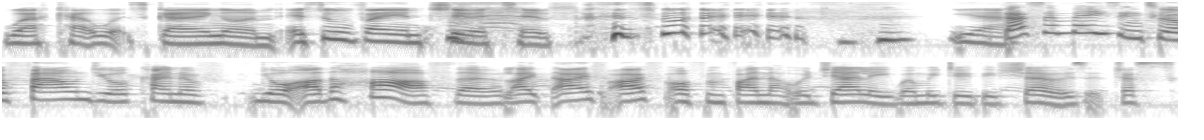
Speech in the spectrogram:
work out what's going on. It's all very intuitive. It's what it is. Yeah. That's amazing to have found your kind of your other half though. Like I've I've often find that with Jelly when we do these shows, it just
